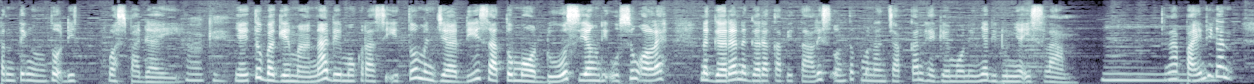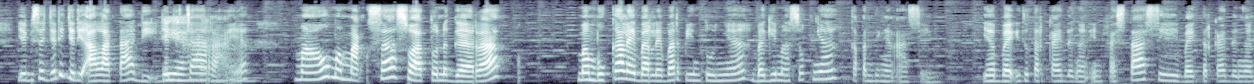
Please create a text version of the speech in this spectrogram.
penting untuk waspadai Oke. yaitu bagaimana demokrasi itu menjadi satu modus yang diusung oleh negara-negara kapitalis untuk menancapkan hegemoninya di dunia Islam. Hmm. Kenapa? Ini kan ya bisa jadi jadi alat tadi, jadi Iya. cara ya. Mau memaksa suatu negara membuka lebar-lebar pintunya bagi masuknya kepentingan asing. Ya baik itu terkait dengan investasi, baik terkait dengan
